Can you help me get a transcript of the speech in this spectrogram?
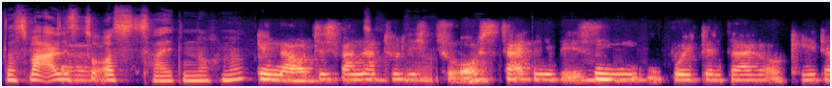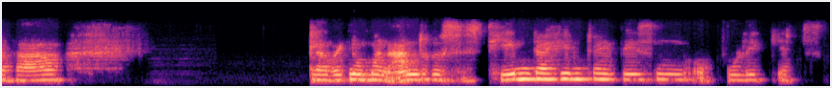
Das war alles äh, zu Ostzeiten noch, ne? Genau, das war natürlich ja. zu Ostzeiten gewesen, wo ich dann sage, okay, da war, glaube ich, nochmal ein anderes System dahinter gewesen, obwohl ich jetzt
